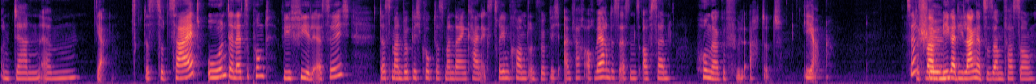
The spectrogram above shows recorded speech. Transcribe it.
und dann, ähm, ja, das zur Zeit und der letzte Punkt, wie viel esse ich? Dass man wirklich guckt, dass man da in kein Extrem kommt und wirklich einfach auch während des Essens auf sein Hungergefühl achtet. Ja. Sehr das schön. war mega die lange Zusammenfassung.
